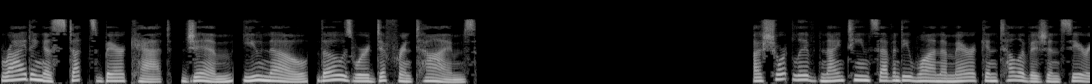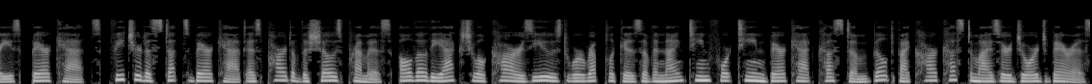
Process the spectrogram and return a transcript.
Riding a Stutz Bearcat, Jim, you know, those were different times. A short-lived 1971 American television series, Bearcats, featured a Stutz Bearcat as part of the show's premise, although the actual cars used were replicas of a 1914 Bearcat Custom built by car customizer George Barris.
